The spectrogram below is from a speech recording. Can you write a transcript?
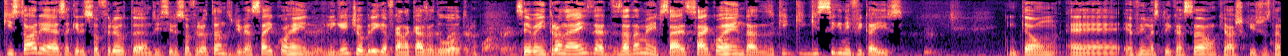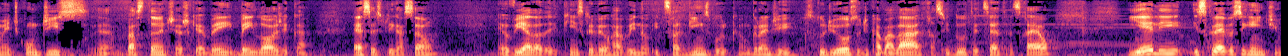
que história é essa que ele sofreu tanto? E se ele sofreu tanto, devia sair correndo. Ninguém te obriga a ficar na casa do outro. Você entrou na exatamente, sai, sai correndo. O que, que, que significa isso? Então, é, eu vi uma explicação que eu acho que justamente condiz é, bastante, acho que é bem, bem lógica essa explicação. Eu vi ela de quem escreveu o Rabino Yitzhak Ginsburg, que é um grande estudioso de Kabbalah, Hassidut, etc., Israel. E ele escreve o seguinte...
